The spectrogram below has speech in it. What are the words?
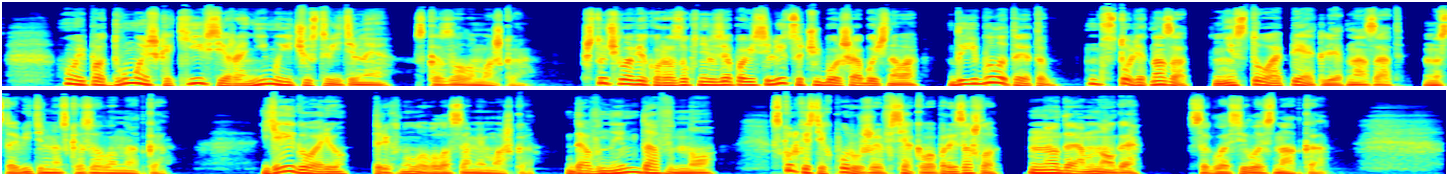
Ой, подумаешь, какие все ранимые и чувствительные, сказала Машка. Что человеку разок нельзя повеселиться чуть больше обычного? Да и было-то это сто лет назад. Не сто, а пять лет назад, наставительно сказала Натка. Я и говорю, тряхнула волосами Машка. Давным-давно. Сколько с тех пор уже всякого произошло? Ну да, много, согласилась Натка.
